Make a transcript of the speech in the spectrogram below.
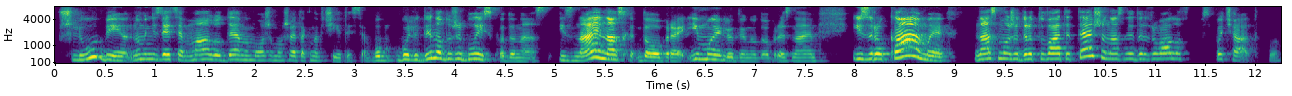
шлюбі, ну мені здається, мало де ми можемо ще так навчитися, бо, бо людина дуже близько до нас і знає нас добре, і ми людину добре знаємо. І з роками нас може дратувати те, що нас не дратувало спочатку.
